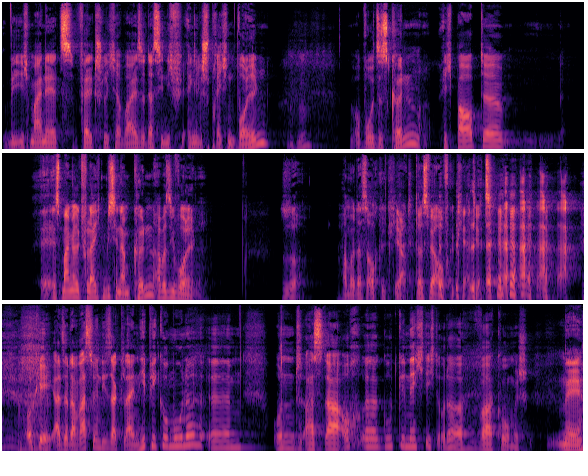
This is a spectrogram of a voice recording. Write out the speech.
wie ich meine jetzt fälschlicherweise, dass sie nicht Englisch sprechen wollen, obwohl sie es können. Ich behaupte, es mangelt vielleicht ein bisschen am Können, aber sie wollen. So. Haben wir das auch Ja, geklärt? das wäre aufgeklärt jetzt. Okay, also dann warst du in dieser kleinen Hippie-Kommune ähm, und hast da auch äh, gut genächtigt oder war komisch? nee,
